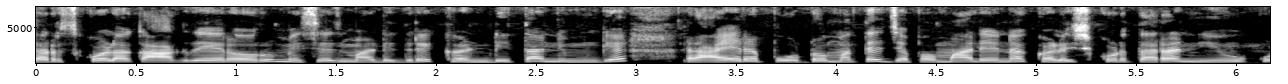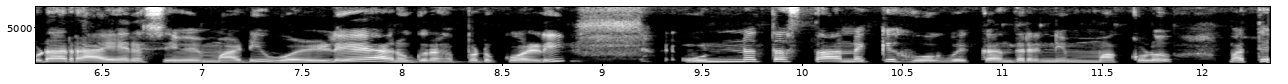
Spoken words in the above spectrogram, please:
ತರ್ಸ್ಕೊಳಕ್ಕೆ ಆಗದೇ ಇರೋರು ಮೆಸೇಜ್ ಮಾಡಿದರೆ ಖಂಡಿತ ನಿಮಗೆ ರಾಯರ ಫೋಟೋ ಮತ್ತು ಜಪಮಾಲೆಯನ್ನು ಕಳಿಸ್ಕೊಡ್ತಾರೆ. ನೀವು ಕೂಡ ರಾಯರ ಸೇವೆ ಮಾಡಿ ಒಳ್ಳೆಯ ಅನುಗ್ರಹ ಪಡ್ಕೊಳ್ಳಿ. ಉನ್ನತ ಸ್ಥಾನಕ್ಕೆ ಹೋಗಬೇಕಂದ್ರೆ ನಿಮ್ಮ ಮಕ್ಕಳು ಮತ್ತು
